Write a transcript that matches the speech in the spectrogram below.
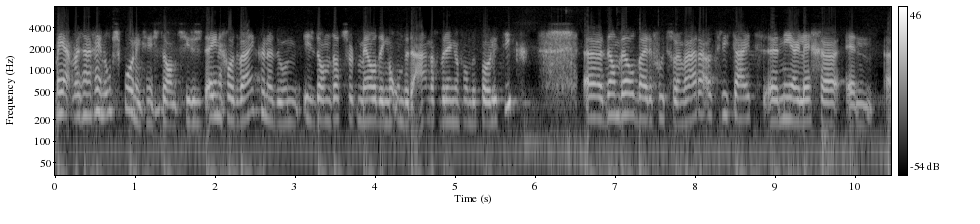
Maar ja, wij zijn geen opsporingsinstantie. Dus het enige wat wij kunnen doen is dan dat soort meldingen onder de aandacht brengen van de politiek. Uh, dan wel bij de Voedsel- en Warenautoriteit uh, neerleggen. En uh,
